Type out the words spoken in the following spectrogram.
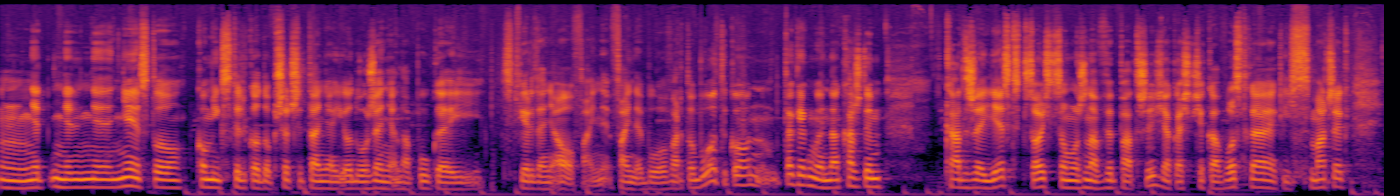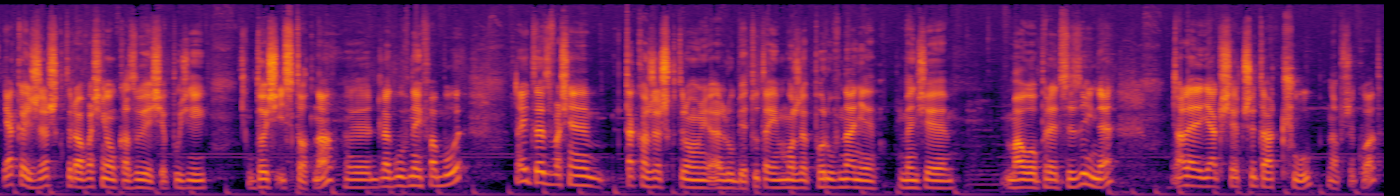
nie, nie, nie, nie jest to komiks tylko do przeczytania i odłożenia na półkę i stwierdzenia, o fajne, fajne było, warto było, tylko no, tak jak mówię, na każdym kadrze jest coś, co można wypatrzyć, jakaś ciekawostka, jakiś smaczek, jakaś rzecz, która właśnie okazuje się później dość istotna y, dla głównej fabuły. No i to jest właśnie taka rzecz, którą ja lubię. Tutaj może porównanie będzie mało precyzyjne, ale jak się czyta Chu na przykład,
